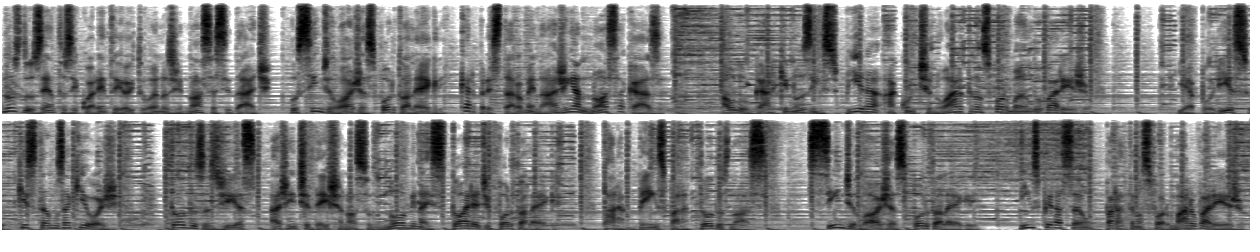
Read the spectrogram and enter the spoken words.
Nos 248 anos de nossa cidade, o Cindy Lojas Porto Alegre quer prestar homenagem à nossa casa, ao lugar que nos inspira a continuar transformando o varejo. E é por isso que estamos aqui hoje. Todos os dias a gente deixa nosso nome na história de Porto Alegre. Parabéns para todos nós. Cindy Lojas Porto Alegre. Inspiração para transformar o varejo.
